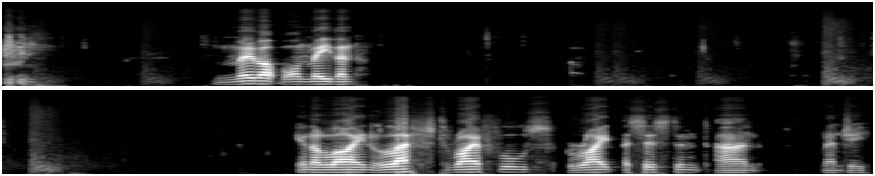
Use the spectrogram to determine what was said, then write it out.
Move up on me then. In a line, left, rifles, right, assistant, and MG.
